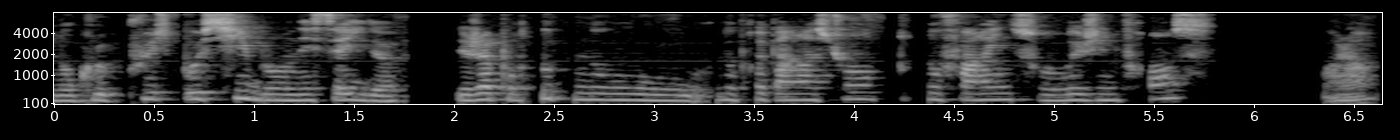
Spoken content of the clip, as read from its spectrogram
Donc le plus possible, on essaye de, déjà pour toutes nos, préparations, toutes nos farines sont d'origine France. Voilà.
